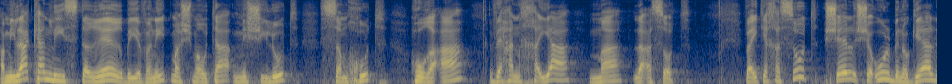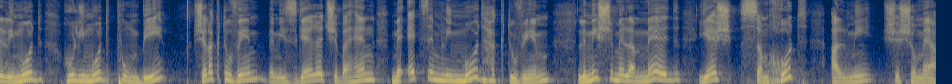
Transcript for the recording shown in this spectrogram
המילה כאן להשתרר ביוונית משמעותה משילות, סמכות, הוראה והנחיה מה לעשות. וההתייחסות של שאול בנוגע ללימוד הוא לימוד פומבי של הכתובים במסגרת שבהן מעצם לימוד הכתובים למי שמלמד יש סמכות על מי ששומע.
